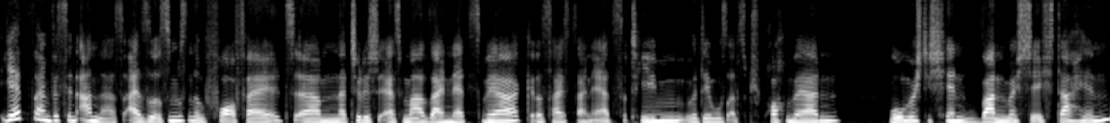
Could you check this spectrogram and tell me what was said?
Jetzt ein bisschen anders. Also es müssen im Vorfeld ähm, natürlich erstmal sein Netzwerk, das heißt sein Ärzteteam, mit dem muss alles besprochen werden. Wo möchte ich hin? Wann möchte ich dahin?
